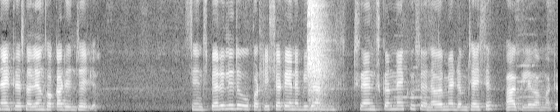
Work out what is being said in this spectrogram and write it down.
નાઇટ ડ્રેસનો લેંઘો કાઢીને જોઈ લો જીન્સ પહેરી લીધું, ઉપર ટી શર્ટ એને બીજા ચેન્જ કરી નાખ્યું છે ને હવે મેડમ જાય છે ભાગ લેવા માટે.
